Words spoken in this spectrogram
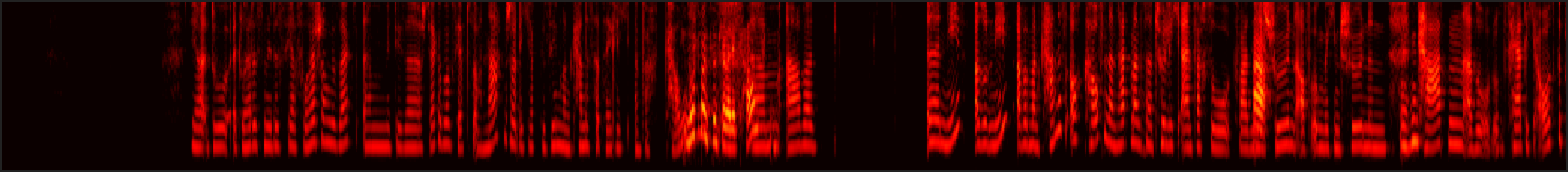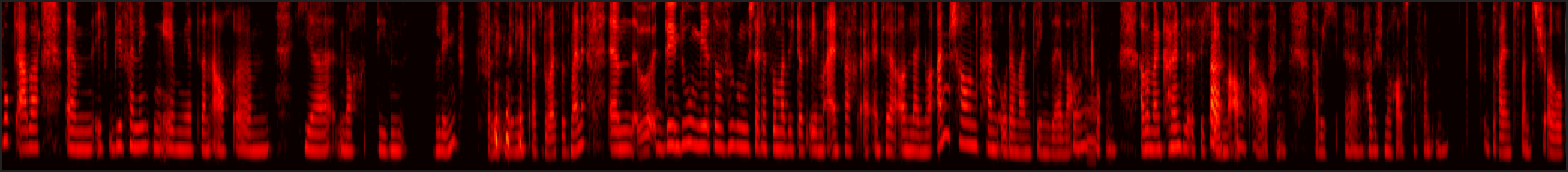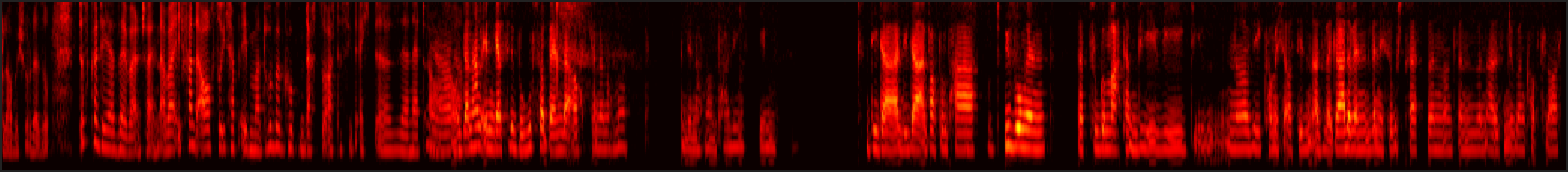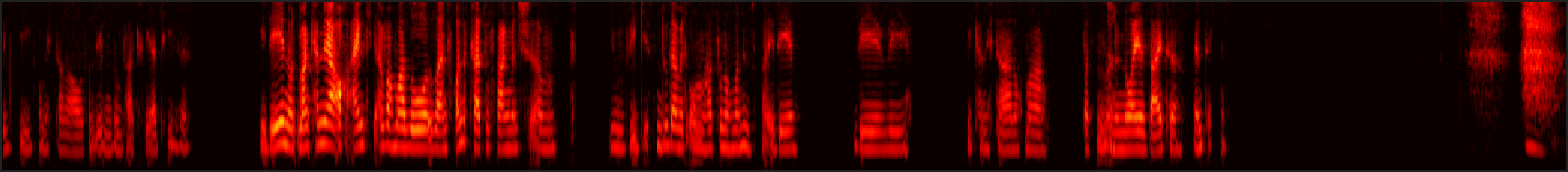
Ja, du, äh, du hattest mir das ja vorher schon gesagt ähm, mit dieser Stärkebox. Ich habe das auch nachgeschaut. Ich habe gesehen, man kann das tatsächlich einfach kaufen. Muss man es mittlerweile kaufen? Ähm, aber äh, nee, also nee, aber man kann es auch kaufen. Dann hat man es natürlich einfach so quasi ah. schön auf irgendwelchen schönen mhm. Karten, also fertig ausgedruckt. Aber ähm, ich, wir verlinken eben jetzt dann auch ähm, hier noch diesen Link, wir verlinken den Link, also du weißt, was ich meine, ähm, den du mir zur Verfügung gestellt hast, wo man sich das eben einfach äh, entweder online nur anschauen kann oder meinetwegen selber genau. ausdrucken. Aber man könnte es sich ah, eben auch kaufen, habe ich, äh, hab ich nur rausgefunden. Für 23 Euro, glaube ich, oder so. Das könnt ihr ja selber entscheiden. Aber ich fand auch so, ich habe eben mal drüber geguckt und dachte so, ach, das sieht echt äh, sehr nett aus. Ja, und dann haben eben ganz viele Berufsverbände auch, ich kann dir nochmal noch mal ein paar Links geben, die da, die da einfach so ein paar Übungen dazu gemacht haben, wie, wie, ne, wie komme ich aus diesen, also gerade wenn, wenn ich so gestresst bin und wenn, wenn alles mir über den Kopf läuft, wie, wie komme ich da raus und eben so ein paar kreative Ideen. Und man kann ja auch eigentlich einfach mal so seinen Freundeskreis befragen, Mensch, ähm, wie, wie gehst denn du damit um? Hast du noch mal eine super Idee? Wie, wie, wie kann ich da noch mal was, eine neue Seite entdecken?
